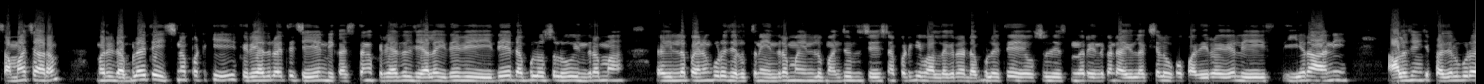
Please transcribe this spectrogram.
సమాచారం. మరి డబ్బులు అయితే ఇచ్చినప్పటికీ ఫిర్యాదులు అయితే చేయండి. ఖచ్చితంగా ఫిర్యాదులు చేయాలి? ఇదే ఇదే డబ్బులు వసూలు ఇంద్రమ్మ ఇళ్ళ పైన కూడా జరుగుతున్నాయి. ఇంద్రమ్మ ఇండ్లు మంజూరు చేసినప్పటికీ వాళ్ళ దగ్గర డబ్బులు అయితే వసూలు చేస్తున్నారు. ఎందుకంటే ఐదు లక్షలు ఒక పది ఇరవై వేలు ఇయరా ఇయ్యరా అని ఆలోచించి ప్రజలు కూడా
